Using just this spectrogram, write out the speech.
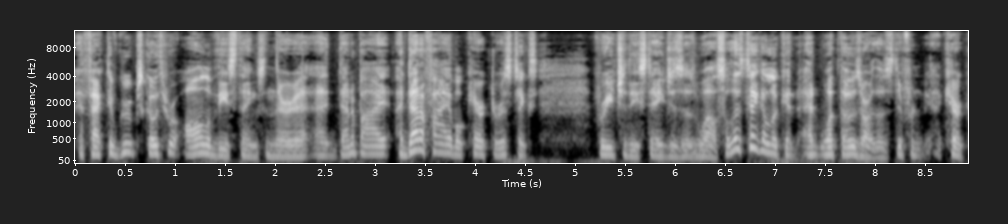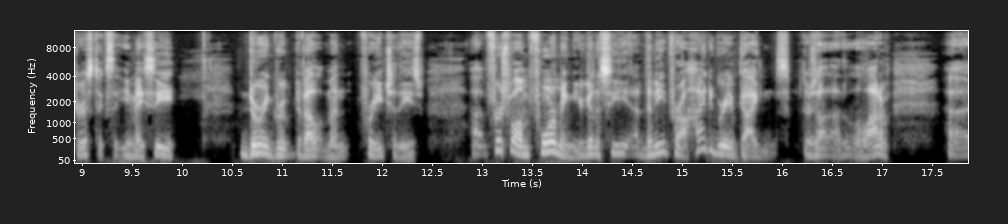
Effective groups go through all of these things and their identify identifiable characteristics for each of these stages as well. So let's take a look at, at what those are, those different characteristics that you may see during group development for each of these. Uh, first of all, in forming, you're going to see the need for a high degree of guidance. There's a, a lot of uh,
